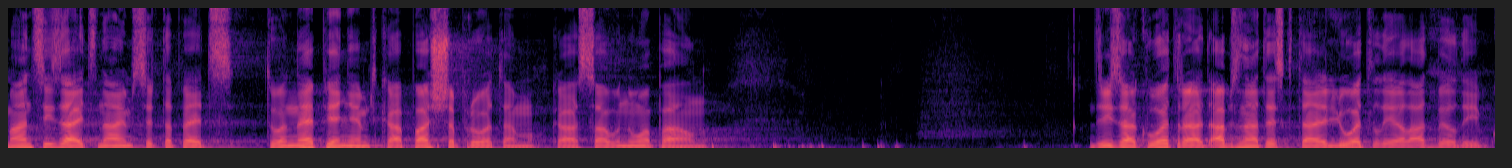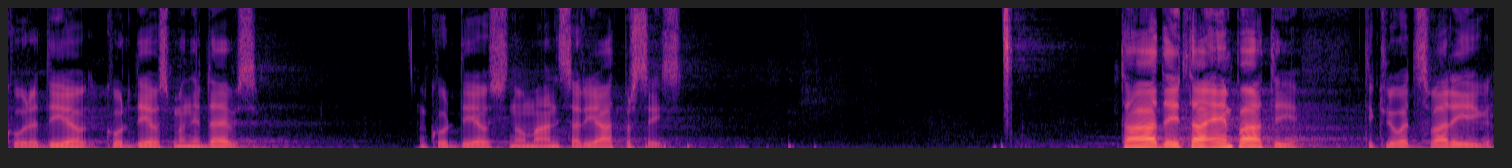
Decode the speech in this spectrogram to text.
mans izaicinājums ir tāpēc to nepieņemt kā pašsaprotamu, kā savu nopelnu, Drīzāk otrādi - apzināties, ka tā ir ļoti liela atbildība, kura diev, kur Dievs man ir devis un kur Dievs no manis arī atprasīs. Tāda ir tā empātija, tik ļoti svarīga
